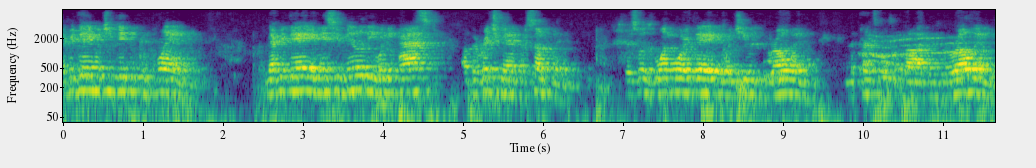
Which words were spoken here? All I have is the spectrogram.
Every day in which he didn't complain. And every day in his humility when he asked of the rich man for something. This was one more day in which he was growing in the principles of God, and growing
